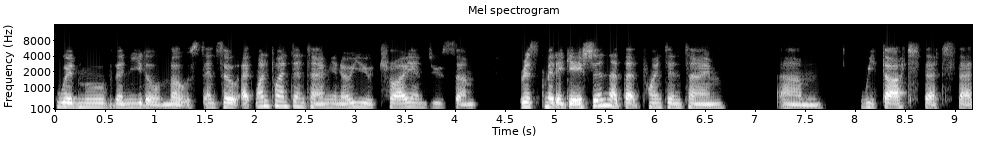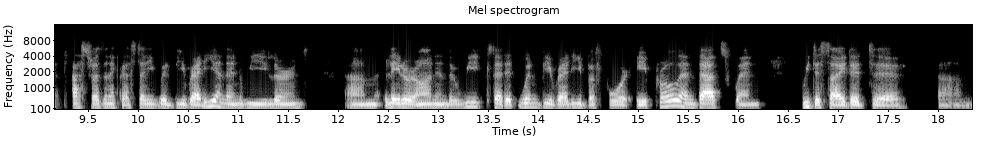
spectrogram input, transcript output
would move the needle most? And so at one point in time, you know, you try and do some risk mitigation. At that point in time, um, we thought that that AstraZeneca study would be ready, and then we learned um, later on in the week that it wouldn't be ready before April. And that's when we decided to um,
